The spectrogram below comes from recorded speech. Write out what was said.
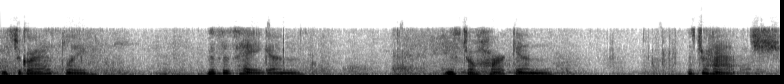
Mr. Grassley, Mrs. Hagan, Mr. Harkin, Mr. Hatch,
